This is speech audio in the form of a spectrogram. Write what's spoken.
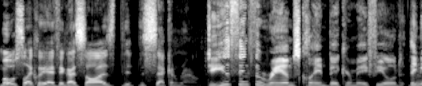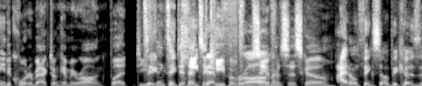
Most likely, I think I saw is the, the second round. Do you think the Rams claimed Baker Mayfield? They need a quarterback. Don't get me wrong, but do you To- think they did that to keep him from San Francisco? I don't think so because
